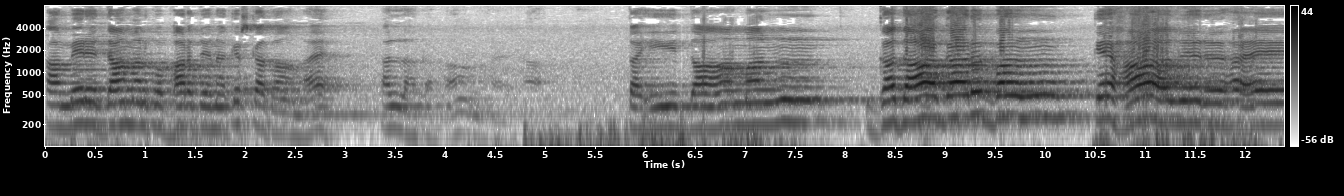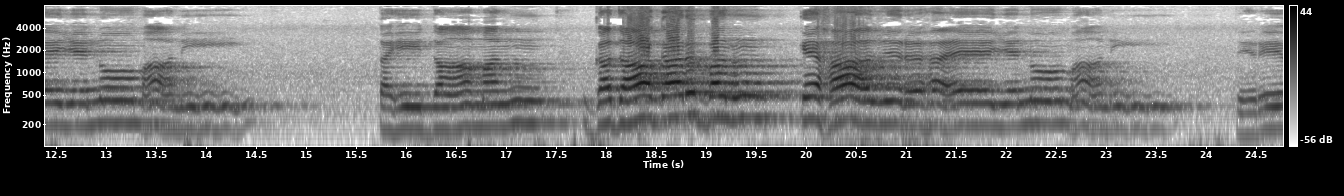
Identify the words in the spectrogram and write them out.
ہو میرے دامن کو بھر دینا کس کا کام ہے؟ اللہ کا کام ہے۔ تہی دامن گداگر بن کے حاضر ہے یہ نو مانی تہی دامن گداگر بن کے حاضر ہے یہ نو مانی تیرے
